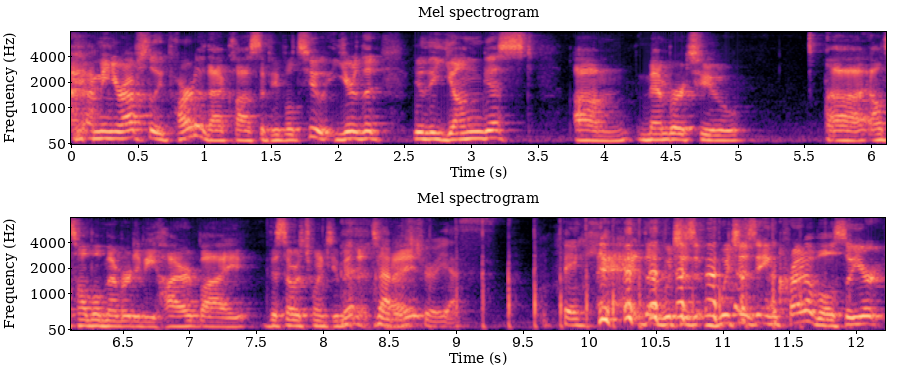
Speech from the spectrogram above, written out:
I mean, you're absolutely part of that class of people too. You're the you're the youngest um, member to uh, ensemble member to be hired by this hour's 22 minutes, That right? is true. Yes. Thank you. Uh, which is which is incredible. So you're,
